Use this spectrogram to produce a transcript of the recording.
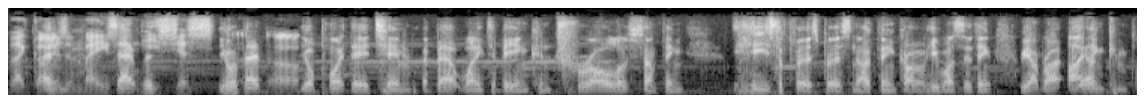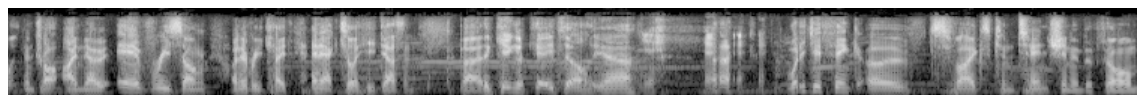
That guy is amazing. that was- He's just. Your, that, oh. your point there, Tim, about wanting to be in control of something. He's the first person I think of. He wants to think, yeah, right. I'm Yep. in complete control. I know every song on every Kate, and actually he doesn't. But The king of K-tel, yeah. Yeah. what did you think of Zweig's contention in the film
